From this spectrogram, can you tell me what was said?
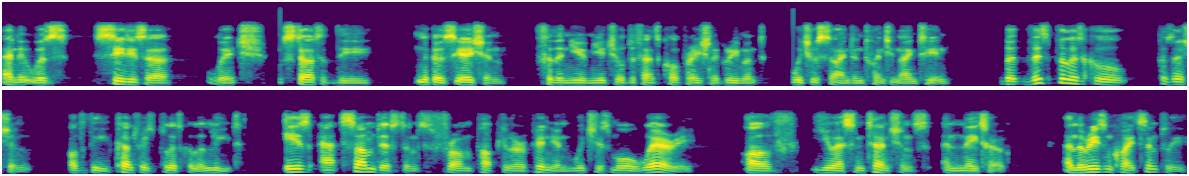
And it was Syriza which started the negotiation for the new Mutual Defense Cooperation Agreement, which was signed in 2019. But this political position of the country's political elite is at some distance from popular opinion, which is more wary of US intentions and NATO. And the reason, quite simply,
